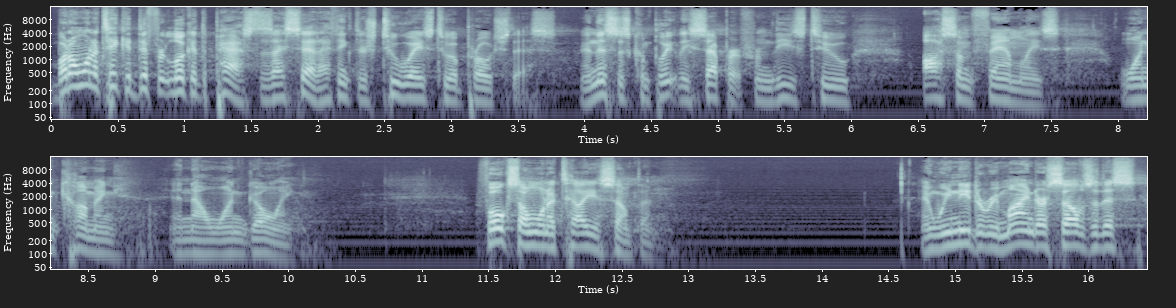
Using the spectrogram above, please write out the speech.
But I want to take a different look at the past. As I said, I think there's two ways to approach this. And this is completely separate from these two awesome families one coming and now one going. Folks, I want to tell you something. And we need to remind ourselves of this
